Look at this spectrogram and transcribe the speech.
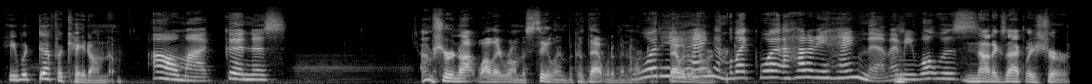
he would defecate on them. Oh my goodness. I'm sure not while they were on the ceiling because that would have been hard. What did he hang them? Like what? How did he hang them? I mean, what was? Not exactly sure.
